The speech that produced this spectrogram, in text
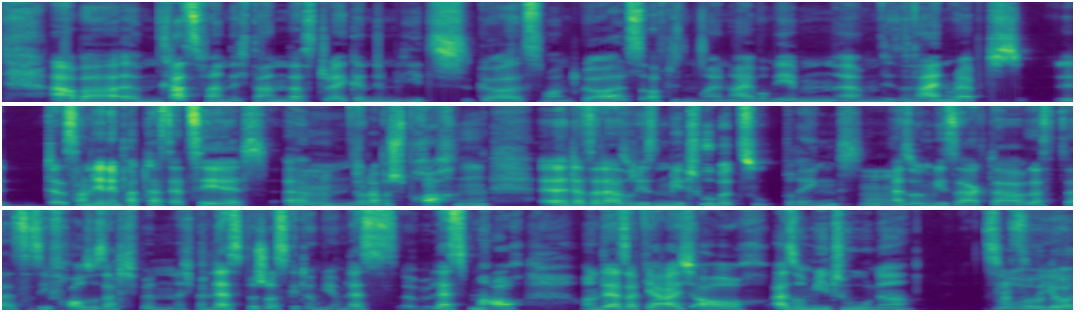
Aber ähm, krass fand ich dann, dass Drake in dem Lied Girls Want Girls auf diesem neuen Album eben ähm, diese Line rappt, das haben die in dem Podcast erzählt ähm, mhm. oder besprochen, äh, dass er da so diesen MeToo-Bezug bringt. Mhm. Also irgendwie sagt er, dass, dass die Frau so sagt, ich bin, ich bin lesbisch oder es geht irgendwie um Les Lesben auch. Und er sagt, ja, ich auch, also MeToo, ne? So, so you,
